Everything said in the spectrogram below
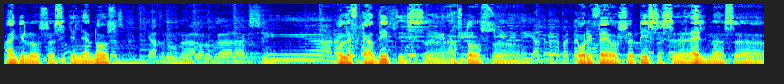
Άγγελος Σικελιανός ο Λευκαδίτης αυτός ε, κορυφαίος επίσης ε, Έλληνας ε,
